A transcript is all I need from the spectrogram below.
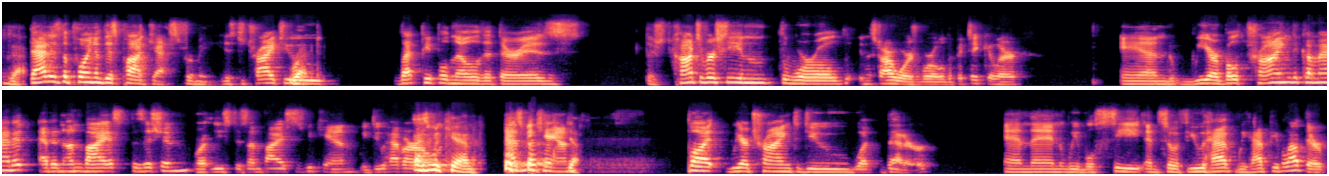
exactly. That is the point of this podcast for me, is to try to Right. let people know that there is there's controversy in the world, in the Star Wars world in particular, and we are both trying to come at it at an unbiased position, or at least as unbiased as we can. We do have our As we can. As we can. Yeah. But we are trying to do what better. And then we will see. And so if you have we have people out there,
